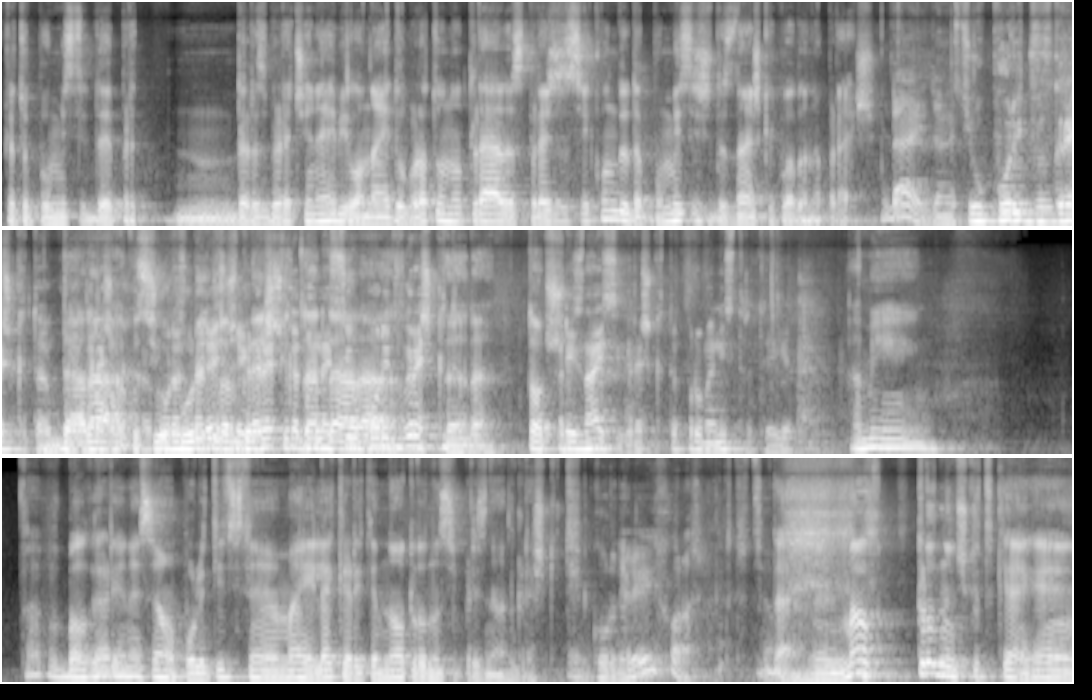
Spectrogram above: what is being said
като помисли, да, е пред, да разбере, че не е било най-доброто, но трябва да спреш за секунда, да помислиш и да знаеш какво да направиш. Да, и да не си упорит в грешката. Ако Да, е да, грешка. ако си упорит в че е грешката, да не да, си да, упорит в грешката. Да, да, точно. Признай си грешката, промени стратегия. Ами, това в България не само политиците, но май и лекарите много трудно си признават грешките. Гордели ли хора сме като цяло? Да, е, малко трудничко така е. е,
